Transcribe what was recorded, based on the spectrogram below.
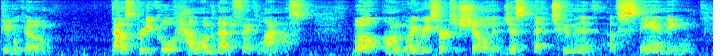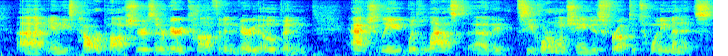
people go, that was pretty cool. How long did that effect last? Well, ongoing research has shown that just that two minutes of standing uh, in these power postures that are very confident, very open, actually would last, uh, they see hormone changes for up to 20 minutes.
